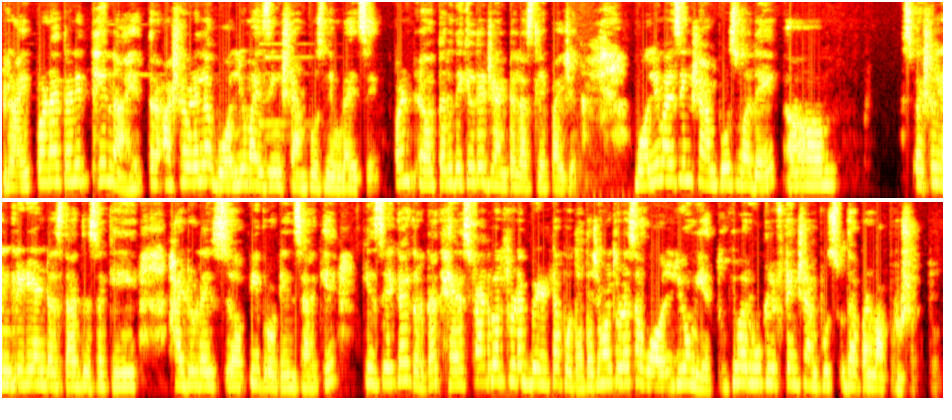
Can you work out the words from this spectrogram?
ड्राय पण आहेत आणि थिन आहेत तर अशा वेळेला व्हॉल्युमायझिंग शॅम्पूज निवडायचे. पण तरी देखील ते जेंटल असले पाहिजेत. व्हॉल्युमायझिंग शॅम्पूजमध्ये स्पेशल इन्ग्रेडियंट असतात जसं की हायड्रोलाइज पी प्रोटीन सारखे की जे काय करतात हेअर स्टँडवर थोडे बिल्टअप होतात. त्याच्यामुळे थोडासा व्हॉल्यूम येतो. किंवा रूट लिफ्टिंग शॅम्पू सुद्धा आपण वापरू शकतो.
